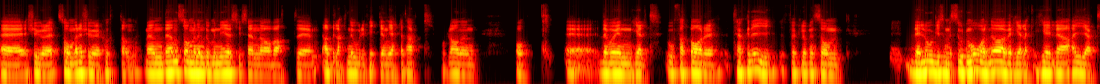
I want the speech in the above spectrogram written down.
eh, 20, sommaren 2017. Men den sommaren dominerades ju sen av att eh, Abdelak Nouri fick en hjärtattack på planen och Eh, det var en helt ofattbar eh, tragedi för klubben som det låg ju som ett stort moln över hela, hela Ajax,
